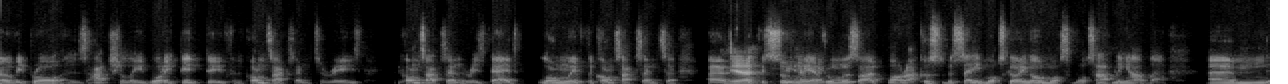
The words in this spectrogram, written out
COVID brought us, actually, what it did do for the contact center is the contact center is dead, long live the contact center. Um, yeah. Because suddenly everyone was like, what are our customers saying? What's going on? What's what's happening out there? Um,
